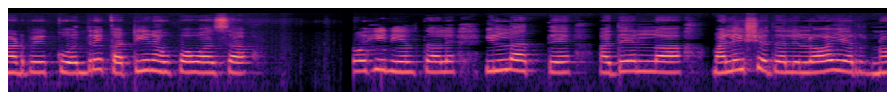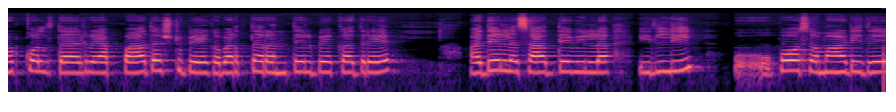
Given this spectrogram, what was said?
ಮಾಡಬೇಕು ಅಂದರೆ ಕಠಿಣ ಉಪವಾಸ. ರೋಹಿಣಿ ಹೇಳ್ತಾಳೆ, ಇಲ್ಲ ಅತ್ತೆ, ಅದೆಲ್ಲ ಮಲೇಷ್ಯಾದಲ್ಲಿ ಲಾಯರ್ ನೋಡ್ಕೊಳ್ತಾರೆ, ಅಪ್ಪ ಆದಷ್ಟು ಬೇಗ ಬರ್ತಾರಂತ ಹೇಳ್ಬೇಕಾದ್ರೆ, ಅದೆಲ್ಲ ಸಾಧ್ಯವಿಲ್ಲ. ಇಲ್ಲಿ ಉಪವಾಸ ಮಾಡಿದರೆ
